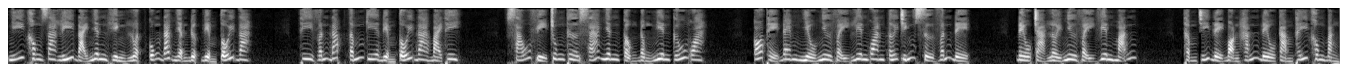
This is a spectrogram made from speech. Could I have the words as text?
Nghĩ không ra lý đại nhân hình luật cũng đã nhận được điểm tối đa. Thi vẫn đáp tấm kia điểm tối đa bài thi. Sáu vị trung thư xá nhân cộng đồng nghiên cứu qua. Có thể đem nhiều như vậy liên quan tới chính sự vấn đề. Đều trả lời như vậy viên mãn. Thậm chí để bọn hắn đều cảm thấy không bằng.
